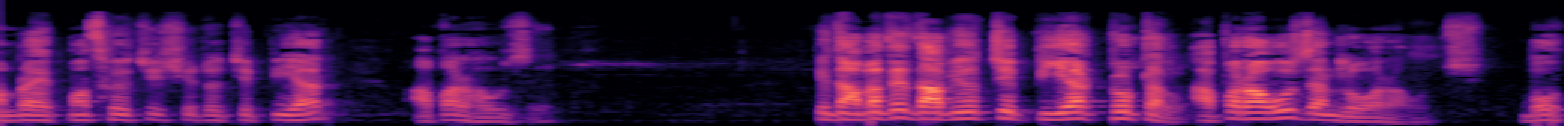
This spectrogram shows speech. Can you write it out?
আমরা একমত হয়েছি, সেটা হচ্ছে পিয়ার আপার হাউসে কিন্তু আমাদের দাবি হচ্ছে পিয়ার total upper house and lower house both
